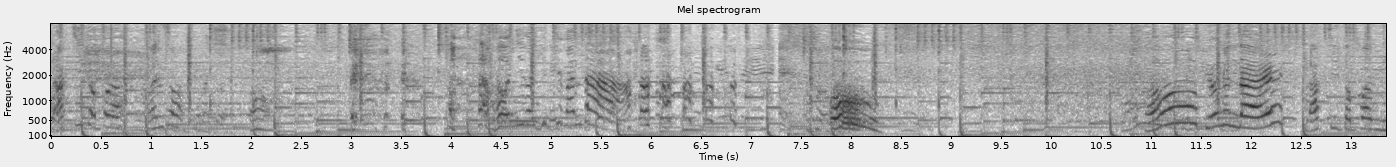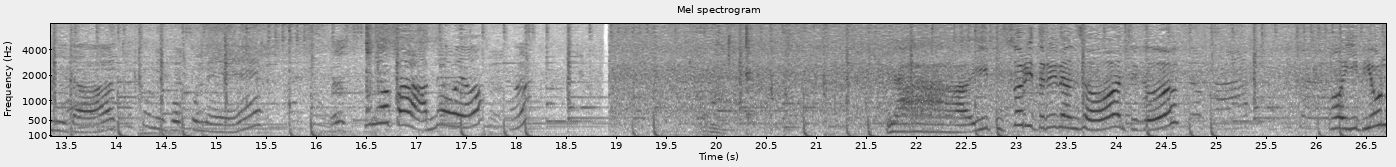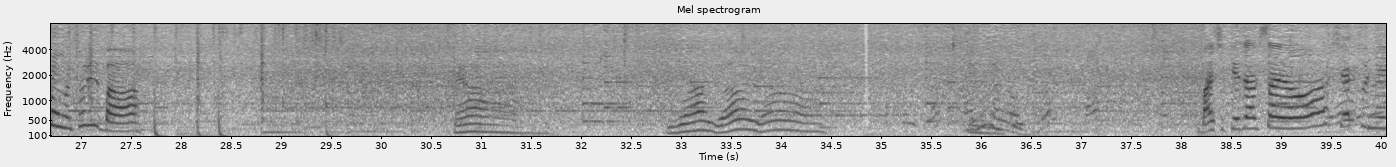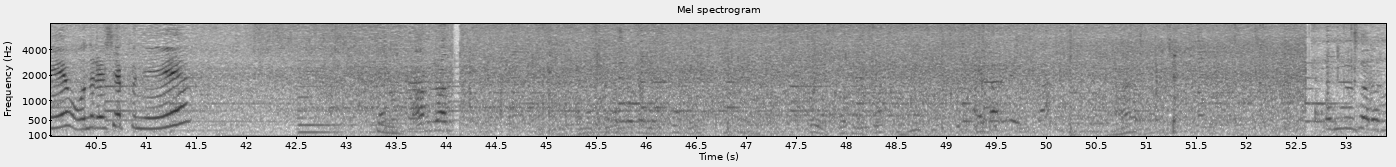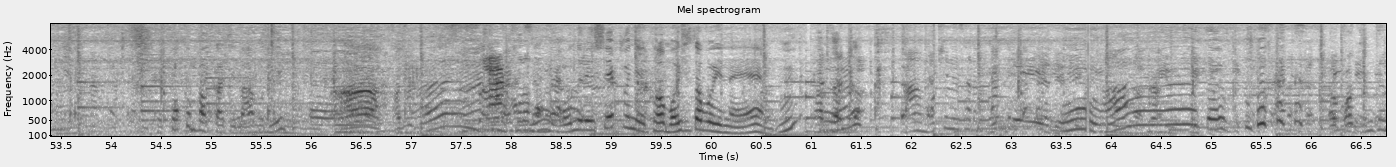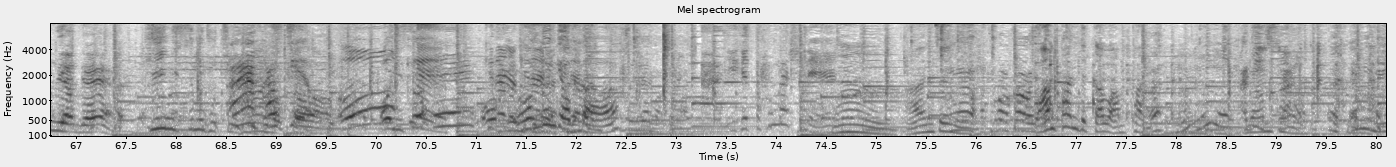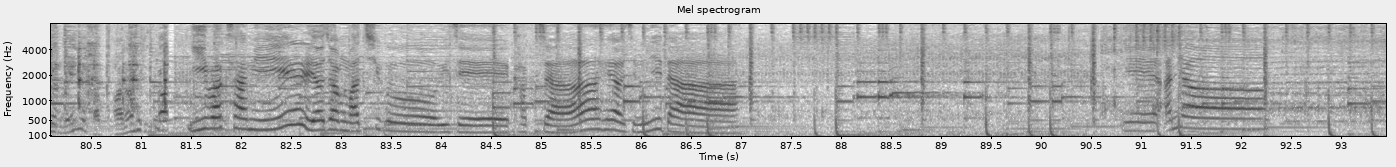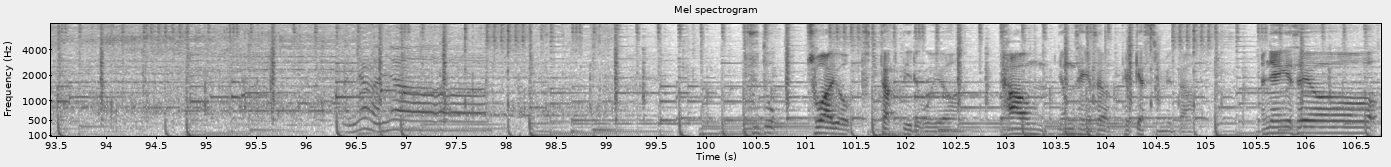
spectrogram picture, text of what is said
낙지 덮밥 완성. 어. 언니도 기침한다. 오. 아, 비 오는 날 낙지 덮밥입니다. 쭈꾸미 볶음에. 순이 오빠 안 매워요? 응? 이야, 이 빗소리 들으면서 지금 어, 이 비 오는 소리를 봐. 야. 야, 야, 야. 음. 맛있게 잡사요. 셰프님, 오늘의 셰프님. 볶음밥까지 마무리. 아, 아주 아, 오늘의 셰프님 더 멋있어 보이네. 응? 감사합니다. 응. 아, 또. 아, 거기 힘든데 한데 김 있으면 좋지. 아, 갈게요. 어, 있어? 없는 게 없다. 이게 또 한 맛이네. 음, 완전히. 완판 됐다, 완판. 아니, 있어. 형님, 이거 내일 안 하면 될까? 2박 3일 여정 마치고 이제 각자 헤어집니다. 예, 안녕. 안녕, 안녕. 구독, 좋아요 부탁드리고요. 다음 영상에서 뵙겠습니다. 안녕히 계세요.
